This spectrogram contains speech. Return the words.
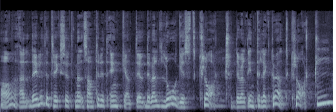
Ja, det är lite trixigt men samtidigt enkelt. Det, det är väldigt logiskt klart. Det är väldigt intellektuellt klart. Mm.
